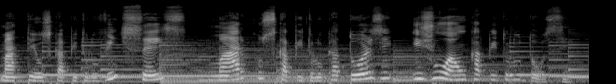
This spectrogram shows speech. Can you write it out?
Mateus, capítulo 26, Marcos, capítulo 14 e João, capítulo 12.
